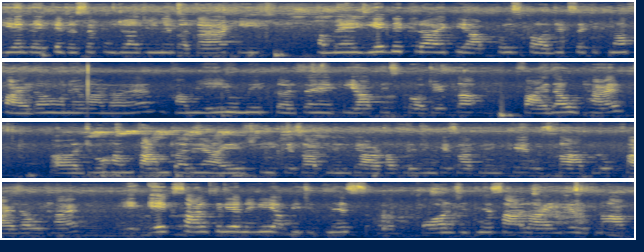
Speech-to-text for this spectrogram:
ये देख के जैसे पूजा जी ने बताया कि हमें ये दिख रहा है कि आपको इस प्रोजेक्ट से कितना फ़ायदा होने वाला है हम यही उम्मीद करते हैं कि आप इस प्रोजेक्ट का फ़ायदा उठाएं अ, जो हम काम कर रहे हैं आई के साथ मिलके आर्ट ऑफ लिविंग के साथ मिलके उसका आप लोग फ़ायदा उठाएं ए- एक साल के लिए नहीं अभी जितने स- और जितने साल आएंगे उतना आप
